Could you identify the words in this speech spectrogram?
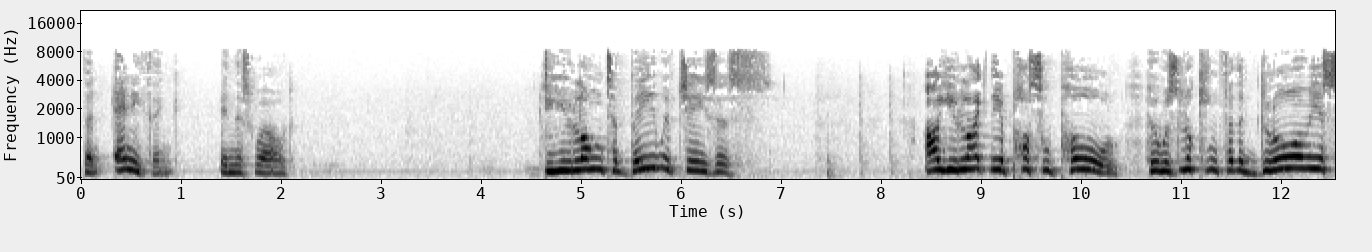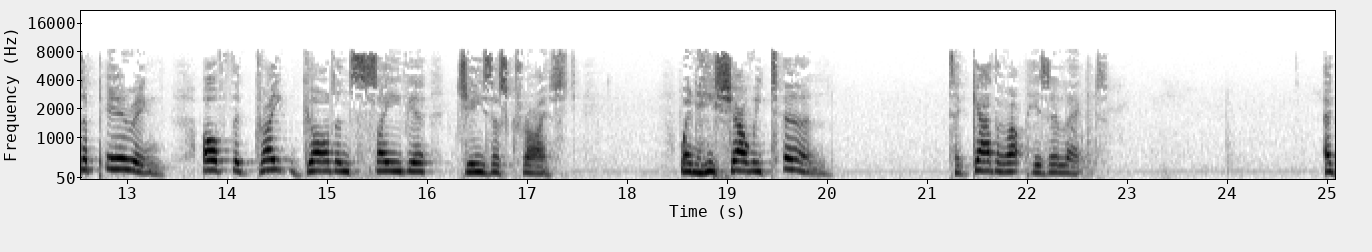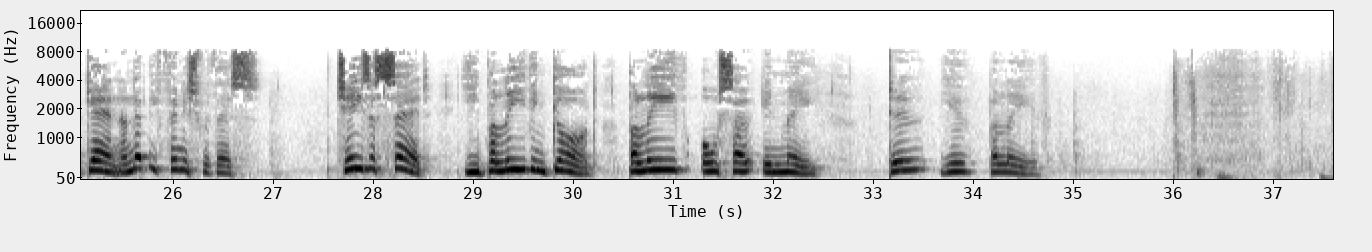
than anything in this world. Do you long to be with Jesus? Are you like the apostle Paul who was looking for the glorious appearing of the great God and Saviour Jesus Christ when he shall return to gather up his elect? Again, and let me finish with this. Jesus said, ye believe in God, believe also in me. Do you believe?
